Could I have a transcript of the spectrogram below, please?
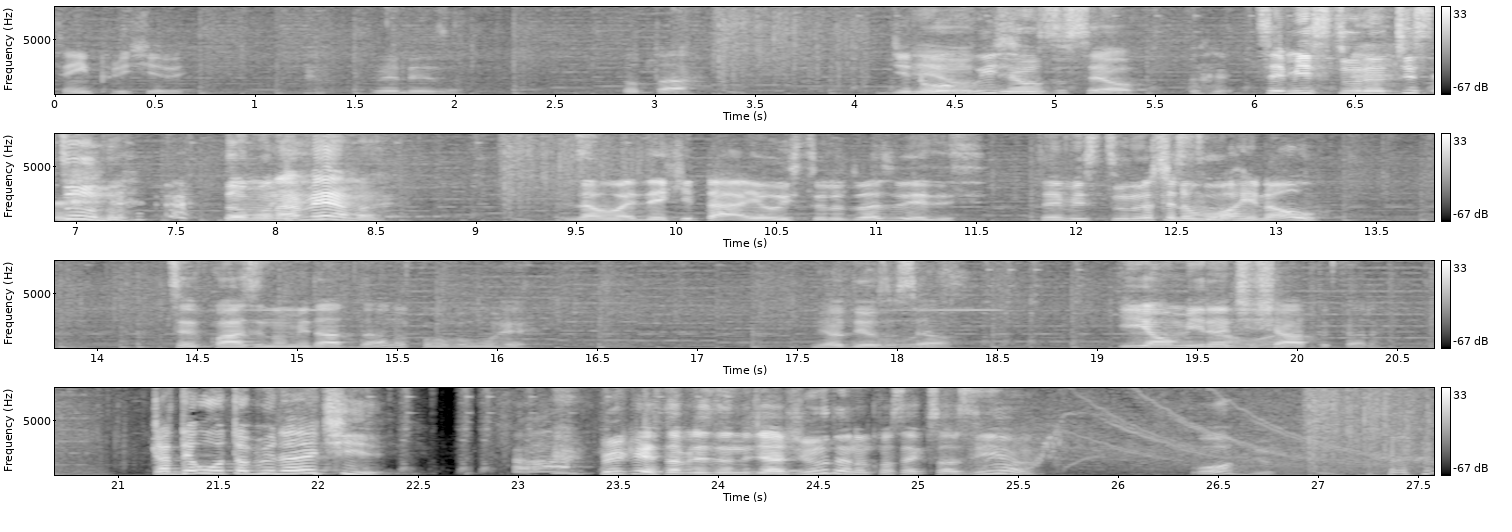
Sempre tive. Beleza. Então tá. De Meu novo isso? Deus do céu. Você mistura, eu te estuno. Tamo na mesma. Não, mas aí que tá, eu estudo duas vezes. Você mistura, eu te Você não estuno. morre, não? Você quase não me dá dano? Como eu vou morrer? Meu Deus do céu. Que almirante calma. chato, cara. Cadê o outro almirante? Por quê? Você tá precisando de ajuda? Não consegue sozinho? Óbvio.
